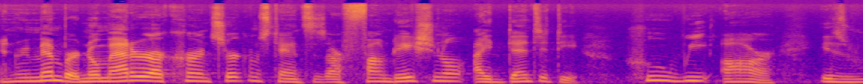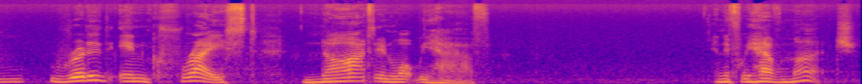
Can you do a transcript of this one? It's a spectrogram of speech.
And remember, no matter our current circumstances, our foundational identity, who we are, is rooted in Christ, not in what we have and if we have much.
